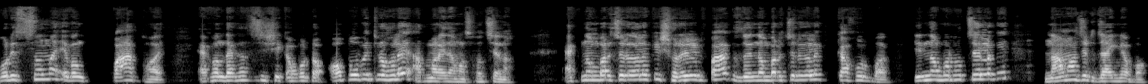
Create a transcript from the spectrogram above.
পরিচ্ছন্ন এবং পাক হয়। এখন দেখা যাচ্ছে সেই কাপড়টা অপবিত্র হলে আপনার এই নামাজ হচ্ছে না। এক নম্বরে চলে গেল কি, শরীর পাক, দুই নম্বরে চলে গেল কাপড় পাক। তিন নম্বর হচ্ছে হলো কি, নামাজের জায়গা পাক।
